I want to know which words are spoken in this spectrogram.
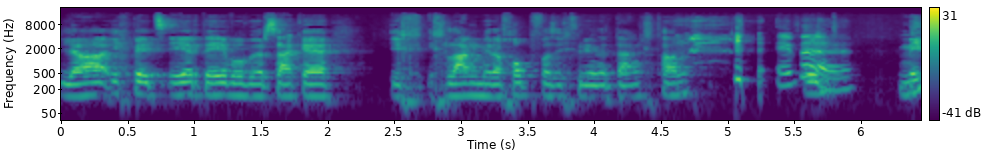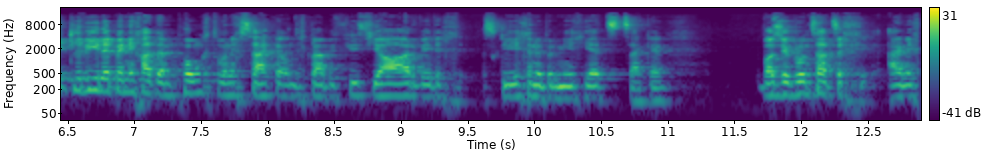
ja, ich bin jetzt eher der, der würde sagen, ich, ich lange mir den Kopf, was ich früher gedacht habe. Eben. Und mittlerweile bin ich an dem Punkt, wo ich sage, und ich glaube, in fünf Jahren werde ich das Gleiche über mich jetzt sagen. Was ja grundsätzlich eigentlich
